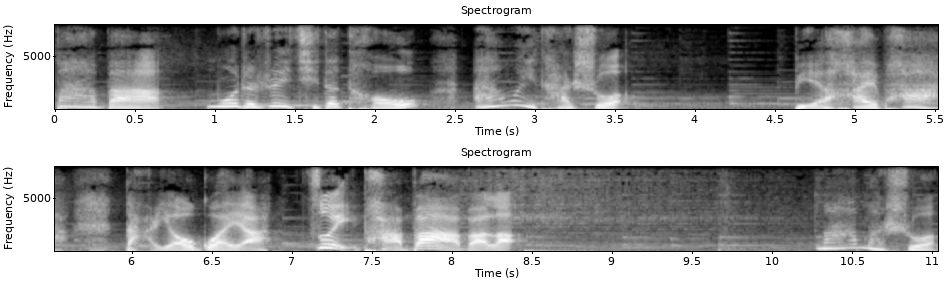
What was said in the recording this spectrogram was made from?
爸爸摸着瑞奇的头，安慰他说：“别害怕，大妖怪呀，最怕爸爸了。”妈妈说：“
